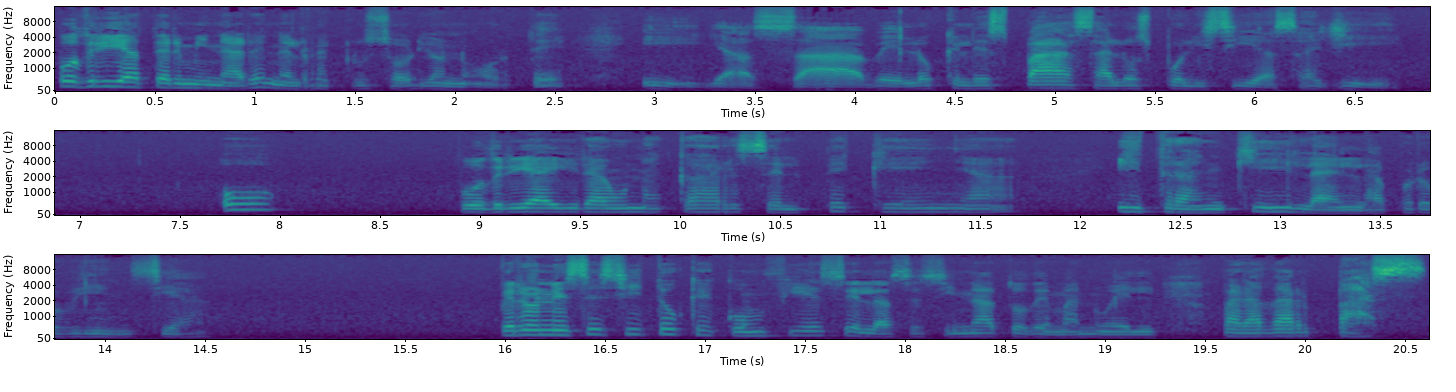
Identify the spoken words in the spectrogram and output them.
Podría terminar en el reclusorio norte y ya sabe lo que les pasa a los policías allí. O podría ir a una cárcel pequeña y tranquila en la provincia. Pero necesito que confiese el asesinato de Manuel para dar paz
